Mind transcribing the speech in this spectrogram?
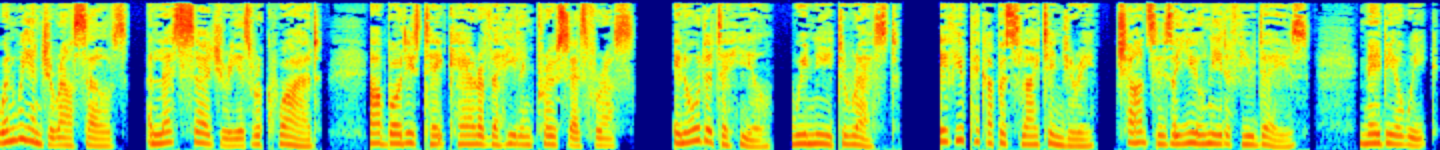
When we injure ourselves, unless surgery is required, our bodies take care of the healing process for us. In order to heal, we need to rest. If you pick up a slight injury, chances are you'll need a few days, maybe a week,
